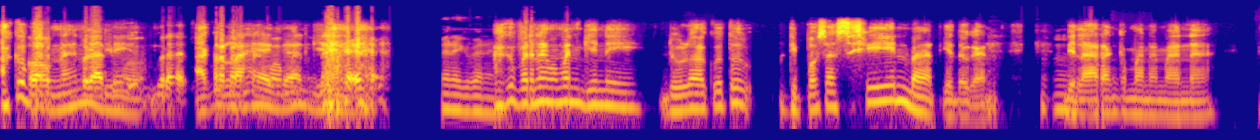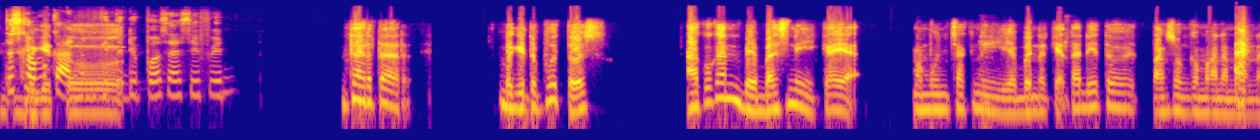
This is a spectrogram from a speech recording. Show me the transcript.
aku Oh, pernah nih berarti di mo- berarti aku pernah pernah ya momen kan. gini Gimana gimana? aku pernah momen gini dulu aku tuh diposesifin banget gitu kan Mm. dilarang ke mana-mana Terus kamu begitu kangen gitu diposesifin. ntar ntar begitu putus aku kan bebas nih kayak memuncak nih ya bener kayak tadi tuh langsung ke mana-mana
